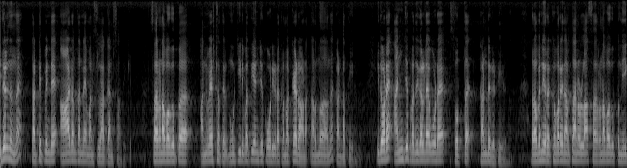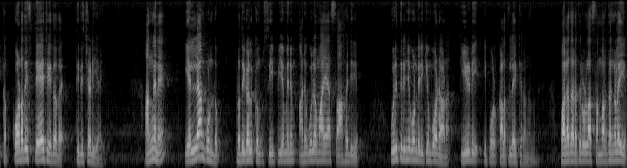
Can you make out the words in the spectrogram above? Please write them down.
ഇതിൽ നിന്ന് തട്ടിപ്പിന്റെ ആഴം തന്നെ മനസ്സിലാക്കാൻ സാധിക്കും. വകുപ്പ് അന്വേഷണത്തിൽ നൂറ്റി ഇരുപത്തിയഞ്ച് കോടിയുടെ ക്രമക്കേടാണ് നടന്നതെന്ന് കണ്ടെത്തിയിരുന്നു. ഇതോടെ അഞ്ച് പ്രതികളുടെ കൂടെ സ്വത്ത് കണ്ടുകിട്ടിയിരുന്നു. റവന്യൂ റിക്കവറി നടത്താനുള്ള വകുപ്പ് നീക്കം കോടതി സ്റ്റേ ചെയ്തത് തിരിച്ചടിയായി. അങ്ങനെ എല്ലാം കൊണ്ടും പ്രതികൾക്കും സി പി എമ്മിനും അനുകൂലമായ സാഹചര്യം ഉരുത്തിരിഞ്ഞുകൊണ്ടിരിക്കുമ്പോഴാണ് ഇ ഡി ഇപ്പോൾ കളത്തിലേക്ക് ഇറങ്ങുന്നത് പലതരത്തിലുള്ള സമ്മർദ്ദങ്ങളെയും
